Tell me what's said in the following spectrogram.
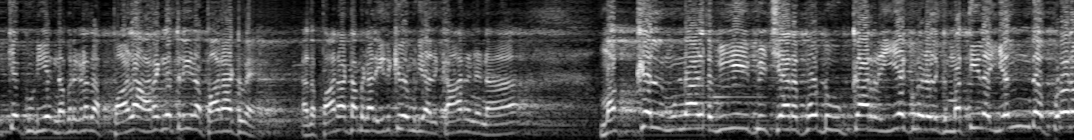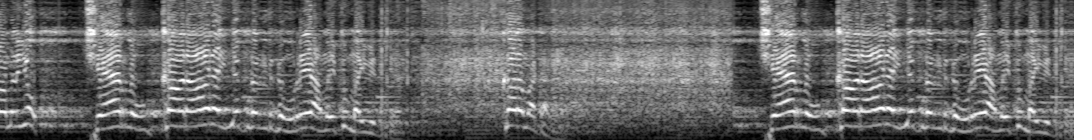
நிக்கக்கூடிய நபர்களை நான் பல அரங்கத்திலையும் நான் பாராட்டுவேன். அதை பாராட்டாம என்னால இருக்கவே முடியாது. காரணம் என்னன்னா மக்கள் முன்னால விஐபி சேரை போட்டு உட்கார்ற இயக்குநர்களுக்கு மத்தியில எந்த ப்ரோக்ராம்லயும் சேர்ல உட்காராத இயக்குநர்களுக்கு ஒரே அமைப்பு மைவிட்டு உட்கார மாட்டாங்க. சேர்ல உட்காராத இயக்குநர்களுக்கு ஒரே அமைப்பு மைவிட்டு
